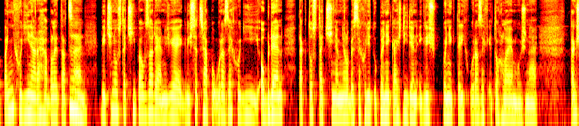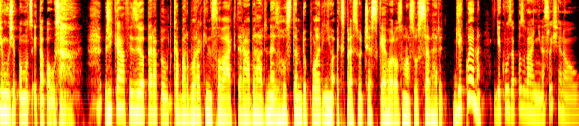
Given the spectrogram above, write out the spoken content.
paní chodí na rehabilitace. Mm. Většinou stačí pauza den, že když se třeba po úraze chodí obden, tak to stačí. Nemělo by se chodit úplně každý den, i když po některých úrazech i tohle je možné. Takže může pomoct i ta pauza. Říká fyzioterapeutka Barbara Kinslová, která byla dnes hostem dopoledního expresu Českého rozhlasu Sever. Děkujeme. Děkuji za pozvání. Naslyšenou.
